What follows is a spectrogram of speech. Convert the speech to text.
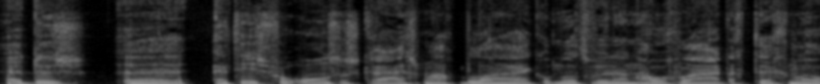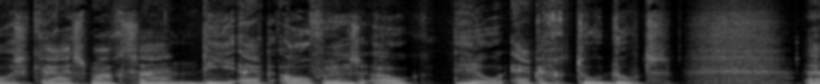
Uh, dus uh, het is voor ons als krijgsmacht belangrijk omdat we een hoogwaardig technologische krijgsmacht zijn, die er overigens ook heel erg toe doet. Uh,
